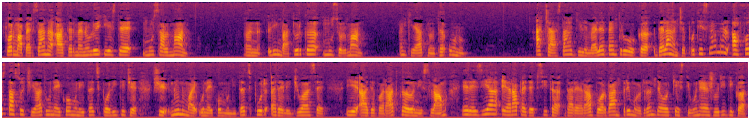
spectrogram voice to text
Forma persană a termenului este musalman, în limba turcă musulman. Încheiat notă 1. Aceasta, ghilimele, pentru că de la început islamul a fost asociat unei comunități politice și nu numai unei comunități pur religioase. E adevărat că în islam erezia era pedepsită, dar era vorba în primul rând de o chestiune juridică,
